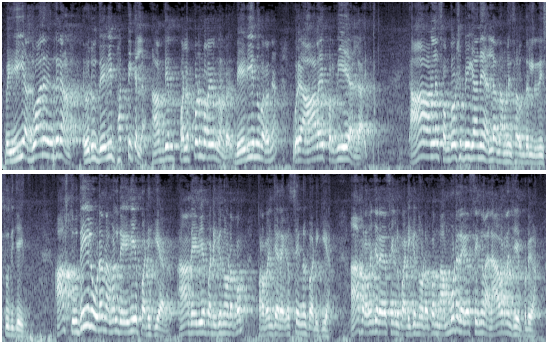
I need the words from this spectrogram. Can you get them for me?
അപ്പൊ ഈ അധ്വാനം എന്തിനാണ്? ഒരു ദേവി ഭക്തിക്കല്ല. ആദ്യം പലപ്പോഴും പറയുന്നുണ്ട് ദേവി എന്ന് പറഞ്ഞ ഒരാളെ പ്രതിയെ അല്ല. ആ ആളെ സന്തോഷിപ്പിക്കാനേ അല്ല നമ്മൾ ഈ സൗന്ദര്യ സ്തുതി ചെയ്യുന്നത്. ആ സ്തുതിയിലൂടെ നമ്മൾ ദേവിയെ പഠിക്കുകയാണ്. ആ ദേവിയെ പഠിക്കുന്നതോടൊപ്പം പ്രപഞ്ച രഹസ്യങ്ങൾ പഠിക്കുകയാണ്. ആ പ്രപഞ്ച രഹസ്യങ്ങൾ പഠിക്കുന്നതോടൊപ്പം നമ്മുടെ രഹസ്യങ്ങൾ അനാവരണം ചെയ്യപ്പെടുകയാണ്.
